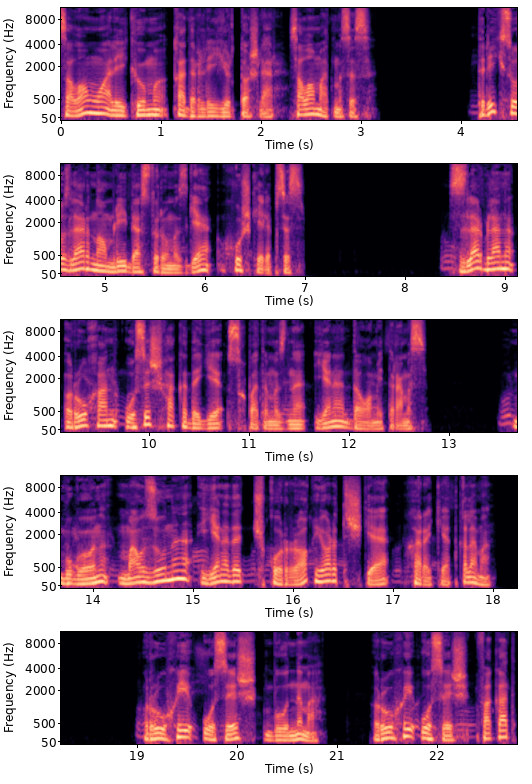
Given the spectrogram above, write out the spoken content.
assalomu alaykum qadrli yurtdoshlar. Salomatmisiz? Tirik so'zlar nomli dasturimizga xush kelibsiz. Sizlar bilan ruhan o'sish haqidagi suhbatimizni yana davom ettiramiz. Bugun mavzuni yanada chuqurroq yoritishga harakat qilaman. Ruhiy o'sish bu nima? Ruhiy o'sish faqat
